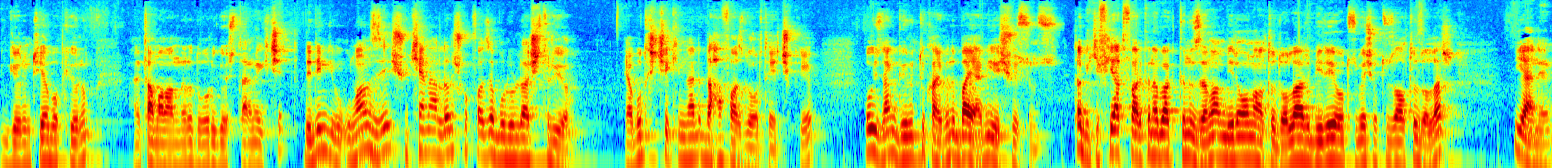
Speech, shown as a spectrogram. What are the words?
görüntüye bakıyorum. Hani tam alanları doğru göstermek için. Dediğim gibi Ulanzi şu kenarları çok fazla blurlaştırıyor. Ya bu dış çekimlerde daha fazla ortaya çıkıyor. O yüzden görüntü kaybını bayağı bir yaşıyorsunuz. Tabii ki fiyat farkına baktığınız zaman biri 16 dolar, biri 35-36 dolar. Yani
